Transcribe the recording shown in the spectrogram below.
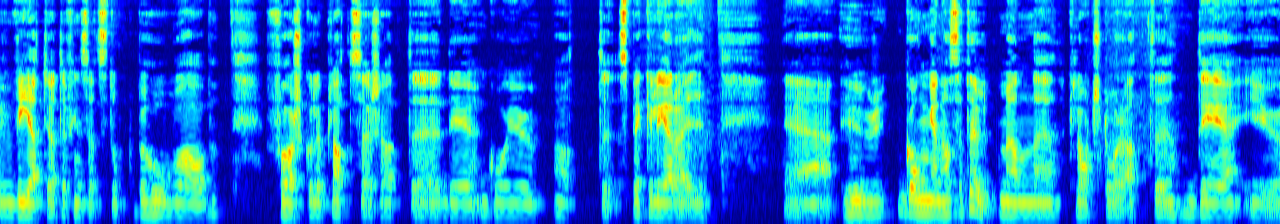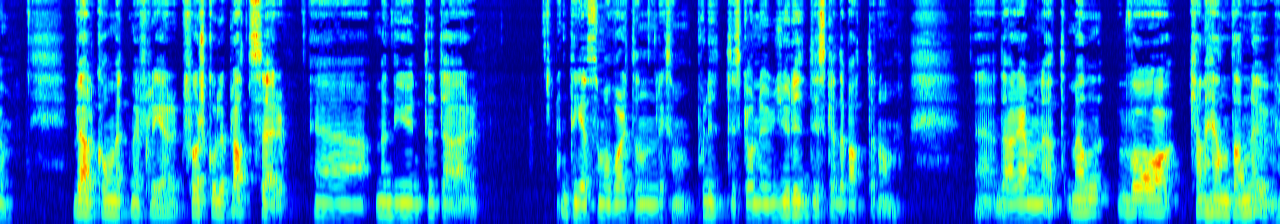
vet ju att det finns ett stort behov av förskoleplatser så att eh, det går ju att spekulera i eh, hur gången har sett ut men eh, klart står att det är ju välkommet med fler förskoleplatser men det är ju inte där det som har varit den liksom, politiska och nu juridiska debatten om det här ämnet. Men vad kan hända nu?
